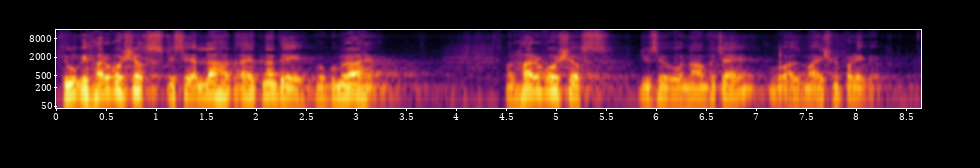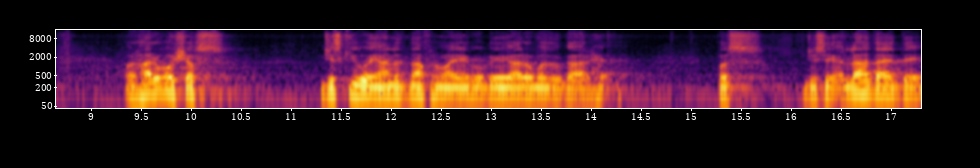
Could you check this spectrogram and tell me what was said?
کیونکہ ہر وہ شخص جسے اللہ ہدایت نہ دے، وہ گمراہ ہے۔ اور ہر وہ شخص جسے وہ نہ بچائے، وہ آزمائش میں پڑے گا۔ اور ہر وہ شخص جس کی وہ اعانت نہ فرمائے وہ بے یار و مددگار ہے۔ بس جسے اللہ ہدایت دے،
